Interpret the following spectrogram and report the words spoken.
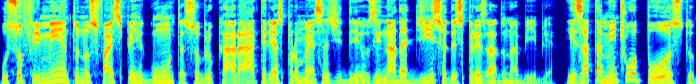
O sofrimento nos faz perguntas sobre o caráter e as promessas de Deus, e nada disso é desprezado na Bíblia. Exatamente o oposto.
